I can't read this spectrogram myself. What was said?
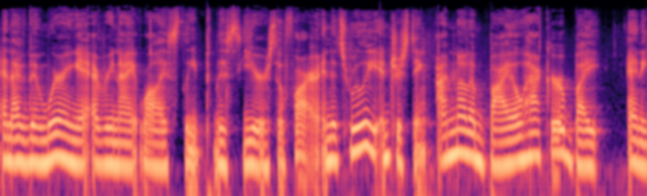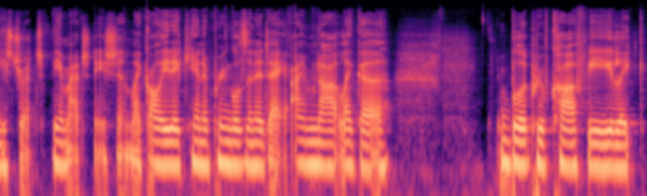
And I've been wearing it every night while I sleep this year so far. And it's really interesting. I'm not a biohacker by any stretch of the imagination. Like I'll eat a can of Pringles in a day. I'm not like a bulletproof coffee, like,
